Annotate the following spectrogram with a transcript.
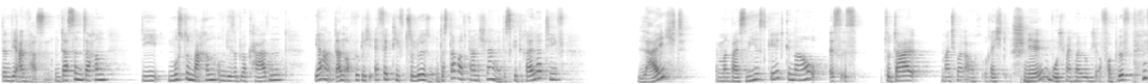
dann wir anpassen. Und das sind Sachen, die musst du machen, um diese Blockaden ja dann auch wirklich effektiv zu lösen. Und das dauert gar nicht lange. Das geht relativ leicht, wenn man weiß, wie es geht, genau. Es ist total manchmal auch recht schnell, wo ich manchmal wirklich auch verblüfft bin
